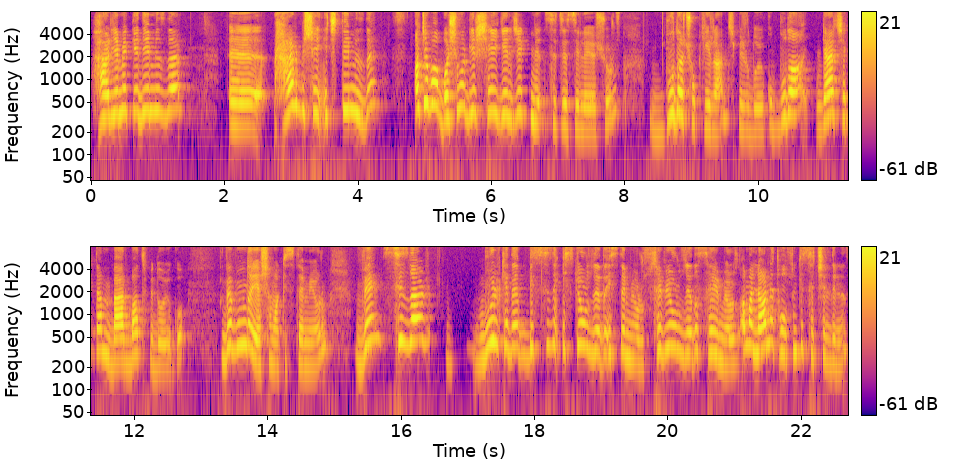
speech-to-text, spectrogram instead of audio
her yemek yediğimizde, her bir şey içtiğimizde acaba başıma bir şey gelecek mi stresiyle yaşıyoruz. Bu da çok iğrenç bir duygu. Bu da gerçekten berbat bir duygu. Ve bunu da yaşamak istemiyorum. Ve sizler bu ülkede biz sizi istiyoruz ya da istemiyoruz, seviyoruz ya da sevmiyoruz ama lanet olsun ki seçildiniz.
